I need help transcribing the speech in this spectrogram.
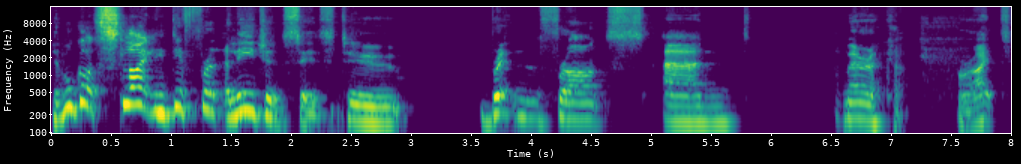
they've all got slightly different allegiances to britain france and america all right?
